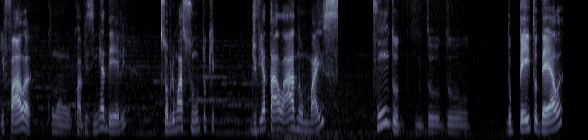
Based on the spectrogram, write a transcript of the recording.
e fala com, com a vizinha dele sobre um assunto que devia estar tá lá no mais fundo do, do, do peito dela,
